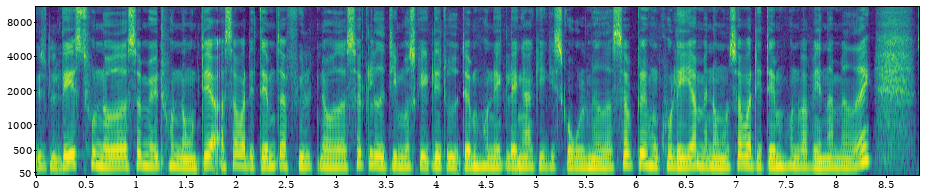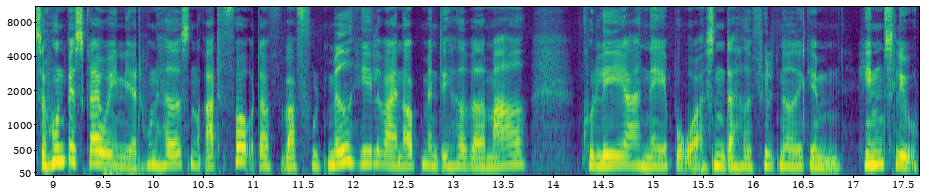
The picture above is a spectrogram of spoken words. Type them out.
læste hun noget, og så mødte hun nogen der, og så var det dem, der fyldte noget, og så gled de måske lidt ud, dem hun ikke længere gik i skole med, og så blev hun kolleger med nogen, så var det dem, hun var venner med. Ikke? Så hun beskrev egentlig, at hun havde sådan ret få, der var fuldt med hele vejen op, men det havde været meget kolleger, naboer, sådan, der havde fyldt noget igennem hendes liv.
